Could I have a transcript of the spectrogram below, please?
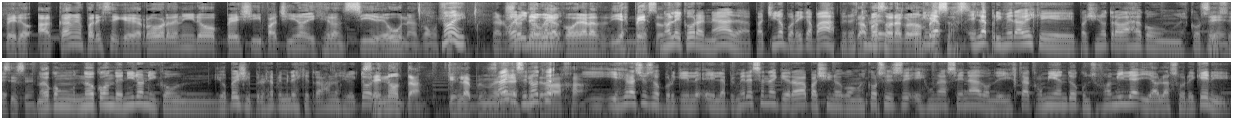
Pero acá me parece que Robert De Niro, Pesci y Pacino dijeron sí de una. Como No, yo, pero yo te Niro voy no a cobrar 10 pesos. No le cobran nada. Pacino por ahí capaz, pero esto Capaz no ahora la- pesos. Es la primera vez que Pacino trabaja con Scorsese. Sí, sí, sí. No, con, no con De Niro ni con Joe Pesci, pero es la primera vez que trabajan los directores. Se nota que es la primera ¿Sabes que vez se que nota? trabaja. Y, y es gracioso porque la, eh, la primera escena que graba Pacino con Scorsese es una escena donde está comiendo con su familia y habla sobre Kennedy.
